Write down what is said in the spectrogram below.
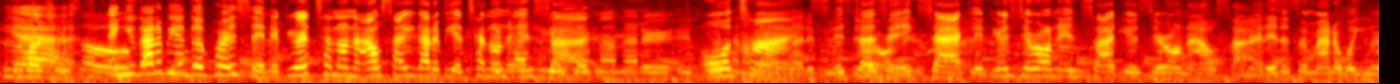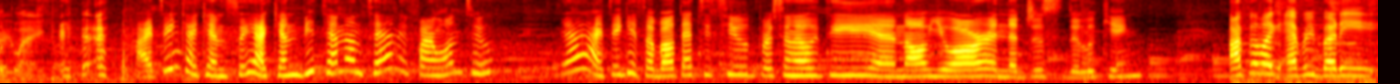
feel about Yes. yourself. And you gotta be a good person. If you're a ten on the outside, you gotta be a ten on the Exactly, It inside. does not matter if All 10 on the outside, if It doesn't exactly. If you're zero on the inside, you're zero on the outside. It doesn't matter what you look like. I think I can say I can be 10 on 10 if I want to. Yeah, I think it's about attitude, personality, and how you are, and not just the looking. I feel like everybody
